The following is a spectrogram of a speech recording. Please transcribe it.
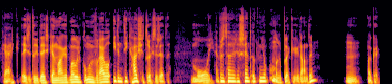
Kijk. Deze 3D-scan maakt het mogelijk om een vrijwel identiek huisje terug te zetten. Mooi. Hebben ze het recent ook niet op andere plekken gedaan, Tim? Hmm, Oké.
